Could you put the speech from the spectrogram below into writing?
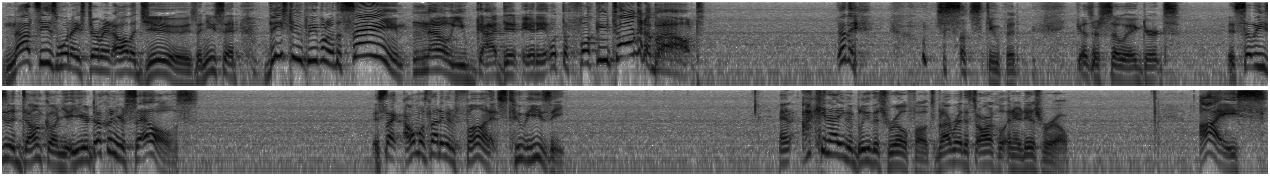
Nazis want to exterminate all the Jews. And you said, these two people are the same. No, you goddamn idiot. What the fuck are you talking about? They're they- just so stupid. You guys are so ignorant. It's so easy to dunk on you. You're dunking yourselves. It's like almost not even fun. It's too easy. And I cannot even believe this real, folks, but I read this article and it is real. ICE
